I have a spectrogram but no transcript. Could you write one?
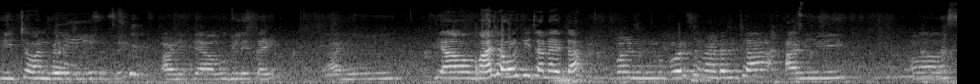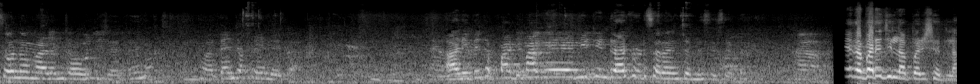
ही चव्हाण बहिणीची मिसेस आहे. आणि त्या उगले ताई. आणि ह्या माझ्या ओळखीच्या नाहीत पण गोरसे मॅडमच्या आणि सोनम मॅडमच्या ओळखीच्या आहेत ना? त्यांच्या फ्रेंड येतात आणि त्याच्या पाठीमागे नितीन राठोड सरांच्या मिसेस येतात बरं जिल्हा परिषदला.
